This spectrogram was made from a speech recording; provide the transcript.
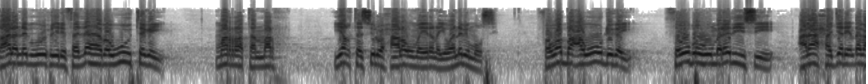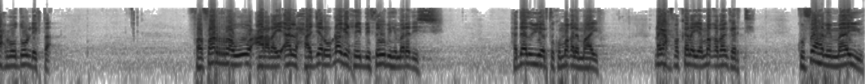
qaala nebigu wuxuu yidhi fa dahaba wuu tegey maratan mar yaqhtasilu xaalo u mayranayo. Waa nebi muuse. Fa wadaca wuu dhigay thawbahu maradiisii calaa xajarin dhagax buu dul dhigta fa fara wuu cararay alxajaru dhagaxii bithawbihi maradiisii haddaad u yeerto ku maqli maayo dhagax fakanaya ma qaban kartid ku fahmi maayo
